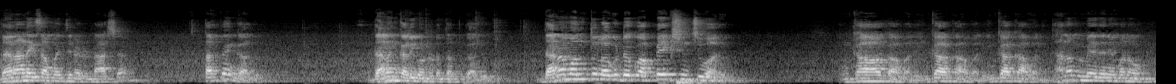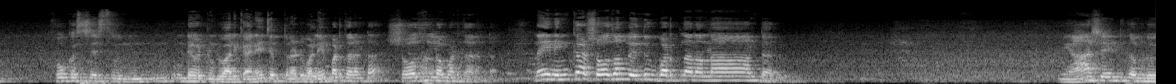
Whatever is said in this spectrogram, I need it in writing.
ధనానికి సంబంధించినటువంటి ఆశ? తప్పేం కాదు. ధనం కలిగి ఉండడం తప్పు కాదు. ధనవంతులగుటకు అపేక్షించువారు. ఇంకా కావాలి ఇంకా కావాలి ఇంకా కావాలి. ధనం మీదనే మనం ఫోకస్ చేస్తూ ఉండేటువంటి వారికి ఆయన చెప్తున్నట్టు వాళ్ళు ఏం పడతారంట? శోధనలో పడతారంట. నేను ఇంకా శోధనలో ఎందుకు పడుతున్నానన్నా అంటారు. నీ ఆశ ఏంటి తమ్ముడు?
